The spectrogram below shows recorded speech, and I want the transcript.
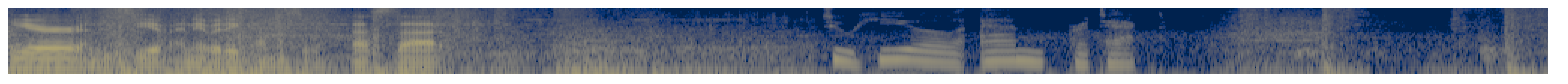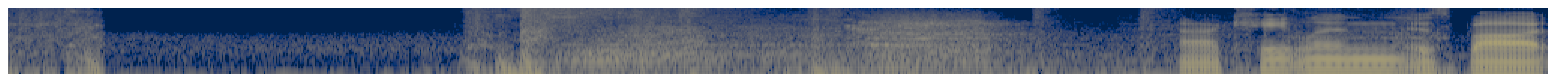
here and see if anybody comes to test that. To heal and protect. Uh, Caitlyn is bot.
